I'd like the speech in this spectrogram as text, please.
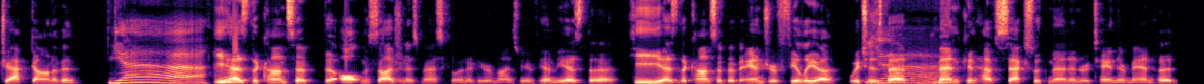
Jack Donovan? Yeah. He has the concept. The alt misogynist masculinity reminds me of him. He has the he has the concept of androphilia, which is Yeah. that men can have sex with men and retain their manhood.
